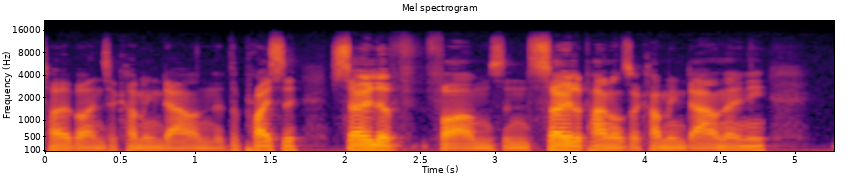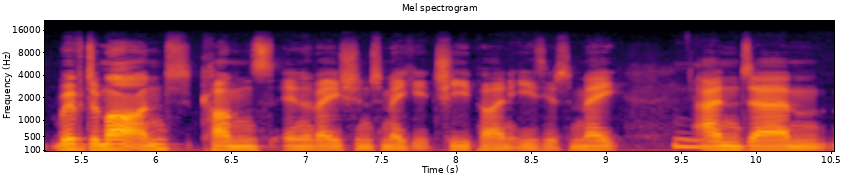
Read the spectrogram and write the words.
turbines are coming down. The price of solar f- farms and solar panels are coming down, and with demand comes innovation to make it cheaper and easier to make. And um,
